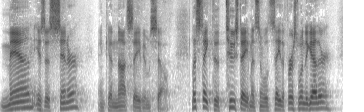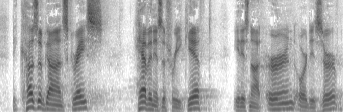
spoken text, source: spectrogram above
Man is a sinner and cannot save himself. Let's take the two statements and we'll say the first one together. Because of God's grace, heaven is a free gift. It is not earned or deserved.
